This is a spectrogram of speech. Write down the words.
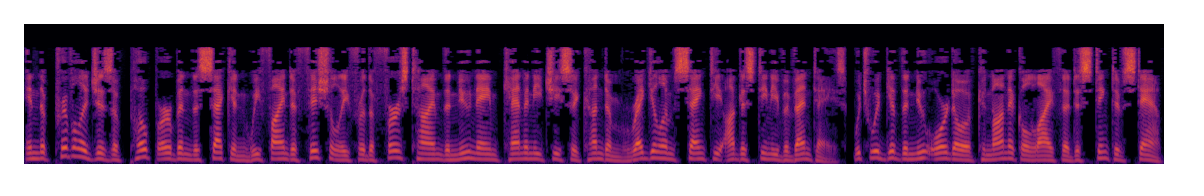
In the privileges of Pope Urban II we find officially for the first time the new name Canonici Secundum Regulum Sancti Augustini Viventes, which would give the new ordo of canonical life a distinctive stamp.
